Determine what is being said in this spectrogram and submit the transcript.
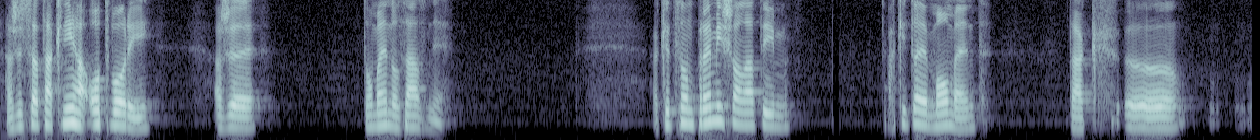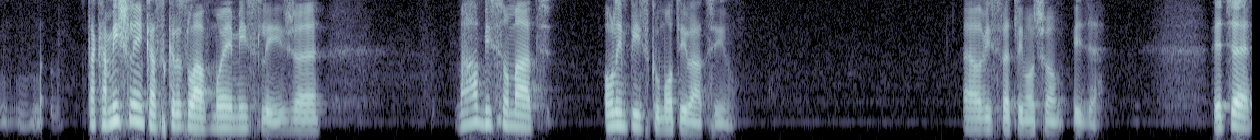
A že sa tá kniha otvorí a že to meno zaznie. A keď som premýšľal nad tým, aký to je moment, tak uh, taká myšlienka skrzla v mojej mysli, že mal by som mať olimpijskú motiváciu. Ja vysvetlím, o čom ide. Viete,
